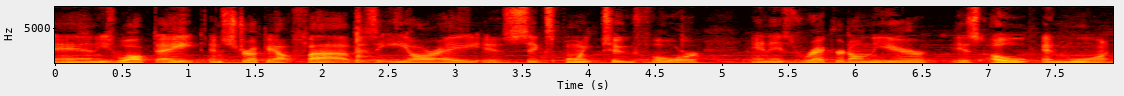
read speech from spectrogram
and he's walked eight and struck out five. His ERA is 6.24, and his record on the year is 0 and 1.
